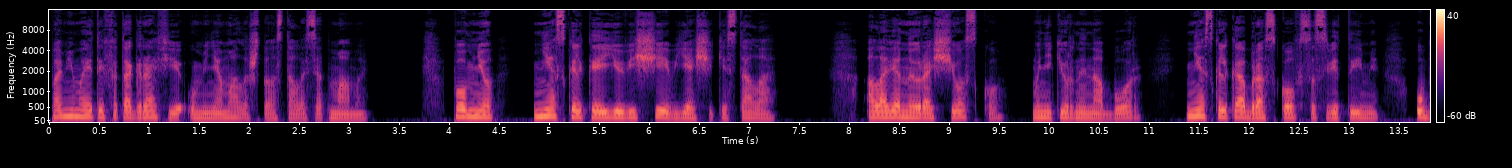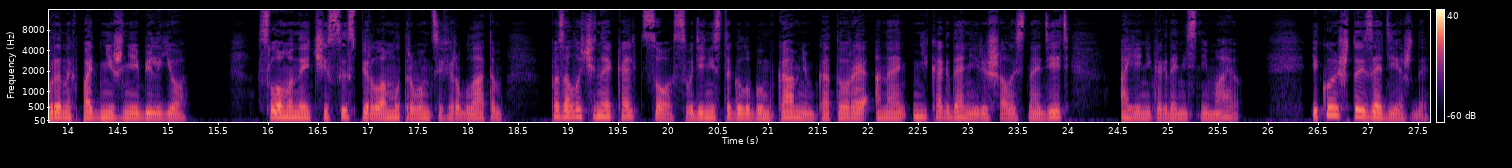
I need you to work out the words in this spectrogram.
Помимо этой фотографии у меня мало что осталось от мамы. Помню несколько ее вещей в ящике стола оловянную расческу, маникюрный набор, несколько образков со святыми, убранных под нижнее белье, сломанные часы с перламутровым циферблатом, позолоченное кольцо с водянисто-голубым камнем, которое она никогда не решалась надеть, а я никогда не снимаю, и кое-что из одежды.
